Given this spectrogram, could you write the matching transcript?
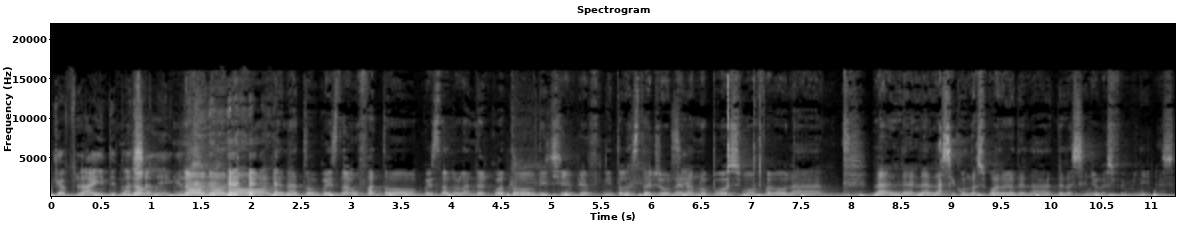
pick up line di bassa no, lega. No, no, no, ho allenato questa, ho fatto quest'anno l'Under 14 e abbiamo finito la stagione, sì. l'anno prossimo farò la, la, la, la seconda squadra della, della Seniores femminile. Sì.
